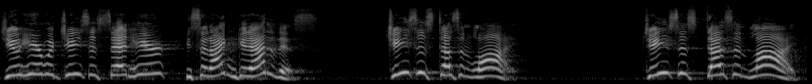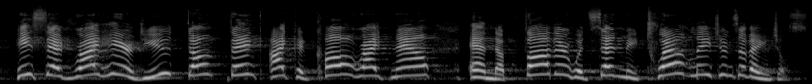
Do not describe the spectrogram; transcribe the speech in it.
Do you hear what Jesus said here? He said, I can get out of this. Jesus doesn't lie. Jesus doesn't lie. He said right here, Do you don't think I could call right now and the Father would send me 12 legions of angels?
